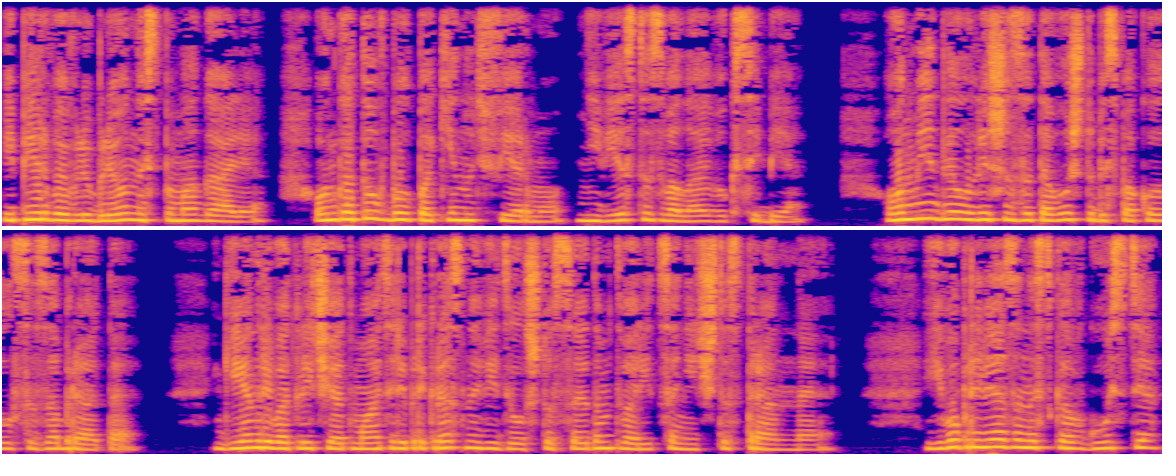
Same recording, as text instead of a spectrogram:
и первая влюбленность помогали. Он готов был покинуть ферму, невеста звала его к себе. Он медлил лишь из-за того, что беспокоился за брата. Генри, в отличие от матери, прекрасно видел, что с Эдом творится нечто странное. Его привязанность к Августе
